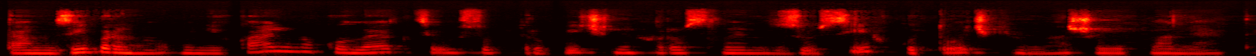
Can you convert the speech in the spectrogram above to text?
Там зібрано унікальну колекцію субтропічних рослин з усіх куточків нашої планети.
